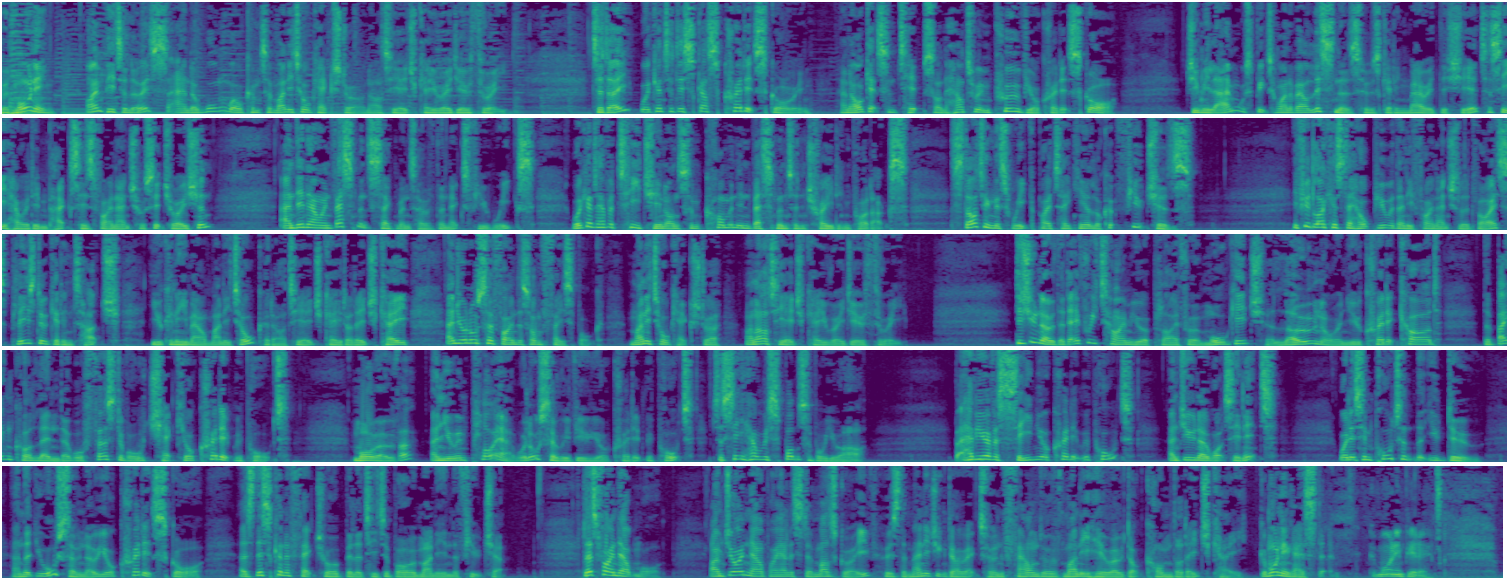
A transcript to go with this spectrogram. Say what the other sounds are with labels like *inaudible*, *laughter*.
Good morning. I'm Peter Lewis, and a warm welcome to Money Talk Extra on RTHK Radio 3. Today, we're going to discuss credit scoring, and I'll get some tips on how to improve your credit score. Jimmy Lamb will speak to one of our listeners who's getting married this year to see how it impacts his financial situation. And in our investment segment over the next few weeks, we're going to have a teach-in on some common investment and trading products, starting this week by taking a look at futures. If you'd like us to help you with any financial advice, please do get in touch. You can email moneytalk at rthk.hk and you'll also find us on Facebook, Money Talk Extra on RTHK Radio 3. Did you know that every time you apply for a mortgage, a loan or a new credit card, the bank or lender will first of all check your credit report. Moreover, a new employer will also review your credit report to see how responsible you are. But have you ever seen your credit report? And you know what's in it? Well, it's important that you do, and that you also know your credit score, as this can affect your ability to borrow money in the future. Let's find out more. I'm joined now by Alistair Musgrave, who is the Managing Director and founder of moneyhero.com.hk. Good morning, Alistair. Good morning, Peter.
